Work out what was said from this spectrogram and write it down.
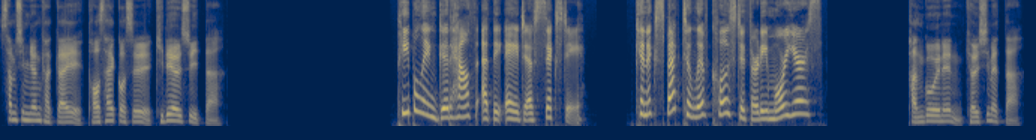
30년 가까이 더 살 것을 기대할 수 있다. People in good health at the age of 60 can expect to live close to 30 more years. 반고은은 결심했다.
